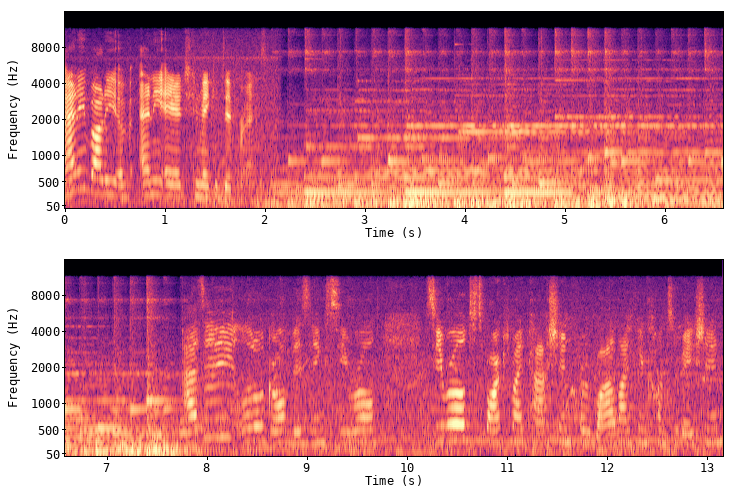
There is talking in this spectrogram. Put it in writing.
Anybody of any age can make a difference. Visiting SeaWorld, SeaWorld sparked my passion for wildlife and conservation.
